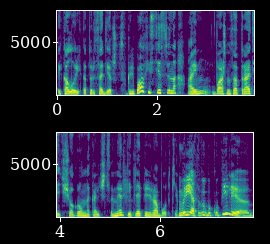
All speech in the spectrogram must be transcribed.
и калорий, которые содержатся в грибах, естественно, а ему важно затратить еще огромное количество энергии для переработки. Мария, а вы бы купили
